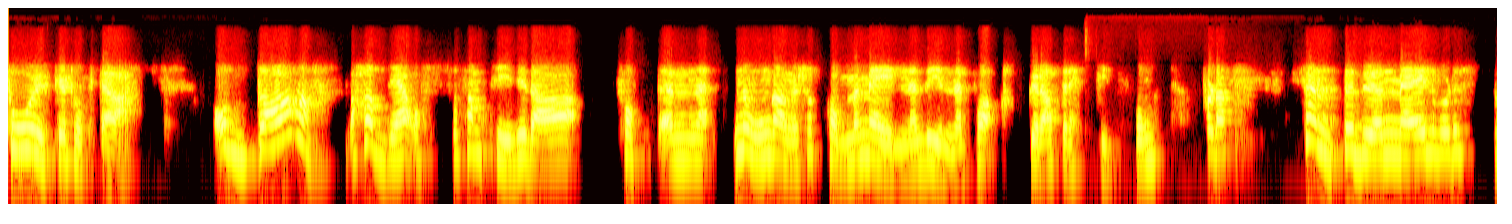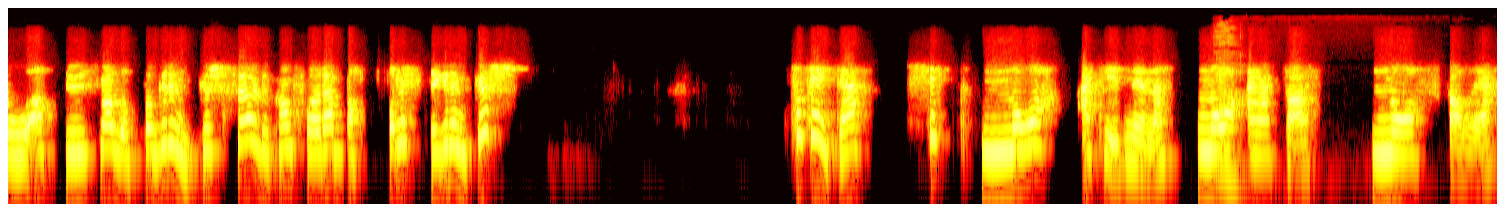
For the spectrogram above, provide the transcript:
to uker tok det, da. Og da hadde jeg også samtidig da fått en Noen ganger så kommer mailene dine på akkurat rett tidspunkt. For da sendte du en mail hvor det sto at du som har gått på grunnkurs før, du kan få rabatt på neste grunnkurs. Så tenkte jeg Shit, nå er tiden inne. Nå er jeg klar. Nå skal jeg.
